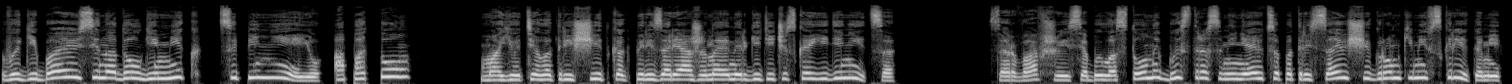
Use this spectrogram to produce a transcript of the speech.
Выгибаюсь и на долгий миг цепенею, а потом... Мое тело трещит, как перезаряженная энергетическая единица — Сорвавшиеся было стоны быстро сменяются потрясающе громкими вскриками.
